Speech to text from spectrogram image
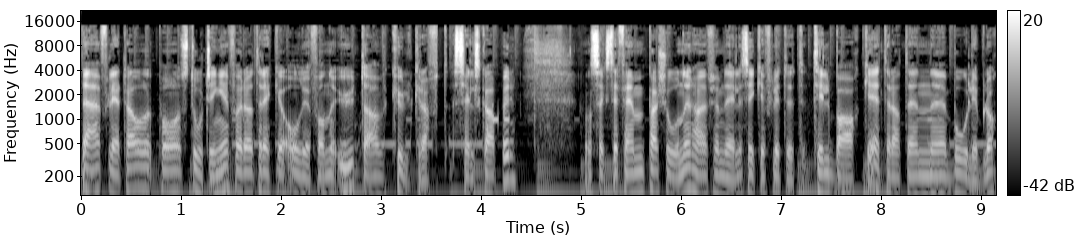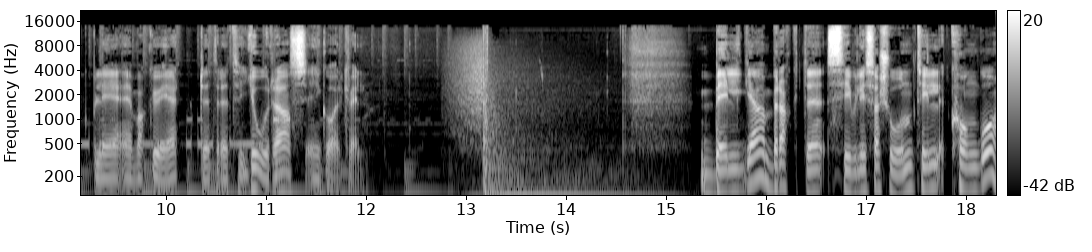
Det er flertall på Stortinget for å trekke oljefondet ut av kullkraftselskaper. Og 65 personer har fremdeles ikke flyttet tilbake etter at en boligblokk ble evakuert etter et jordras i går kveld. Belgia brakte sivilisasjonen til Kongo,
